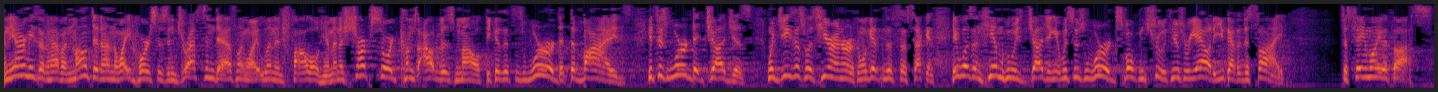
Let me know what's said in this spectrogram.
And the armies of heaven, mounted on the white horses and dressed in dazzling white linen, follow him. And a sharp sword comes out of his mouth because it's his word that divides. It's his word that judges. When Jesus was here on earth, and we'll get into this in a second, it wasn't him who was judging. It was his word spoken truth. Here's reality. You've got to decide. It's the same way with us.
